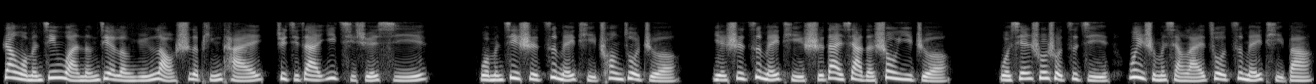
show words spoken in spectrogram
让我们今晚能借冷云老师的平台聚集在一起学习。我们既是自媒体创作者，也是自媒体时代下的受益者。我先说说自己为什么想来做自媒体吧。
